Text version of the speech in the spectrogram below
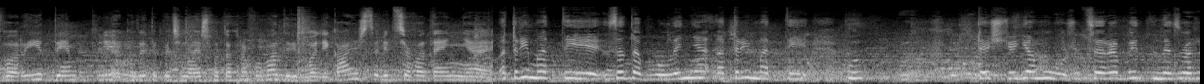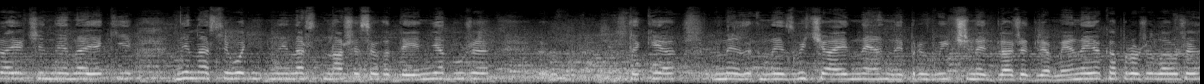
творити. Е, Коли ти починаєш фотографувати, відволікаєшся від сьогодення. отримати задоволення, отримати те, що я можу це робити, незважаючи ні на які ні на сьогодні, ні на наше сьогодення дуже е, таке незвичайне, непривичне навіть для мене, яка прожила вже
